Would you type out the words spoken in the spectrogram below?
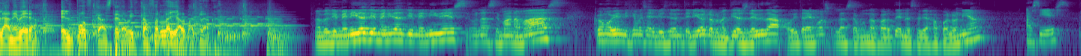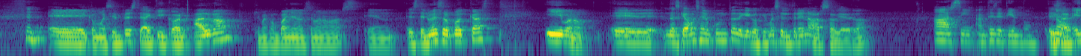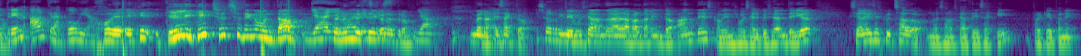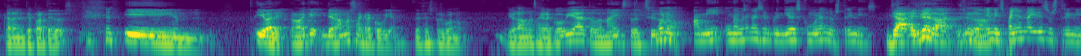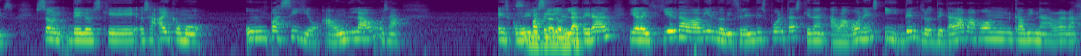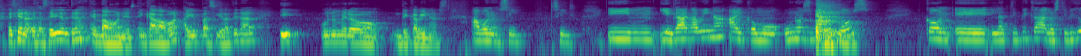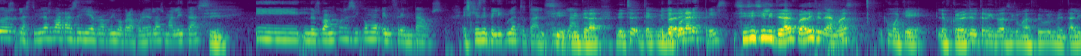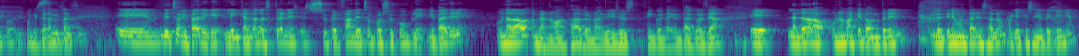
La Nevera, el podcast de David Cazorla y Alba Clara. Bueno, pues bienvenidos, bienvenidas, bienvenides una semana más. Como bien dijimos en el episodio anterior, lo prometido es deuda. Hoy traemos la segunda parte de nuestro viaje a Polonia. Así es. Eh, como siempre, estoy aquí con Alba, que me acompaña una semana más en este nuestro podcast. Y bueno, eh, nos quedamos en el punto de que cogimos el tren a Varsovia, ¿verdad? Ah, sí, antes de tiempo. Exacto. No, el tren a Cracovia. Joder, es que qué, qué chocho tengo montado. Ya, con un igual, destino y con otro. Ya. Bueno, exacto. Es horrible. Tuvimos que abandonar el apartamento antes, como bien dijimos en el episodio anterior. Si no lo habéis escuchado, no sabemos qué hacéis aquí, porque pone claramente parte 2. Y, y vale, con lo que llegamos a Cracovia. Entonces, pues bueno, llegamos a Cracovia, todo nice, todo chulo. Bueno, a mí una cosa que me sorprendió es cómo eran los trenes. ya, es verdad, es verdad. En España no hay de esos trenes. Son de los que, o sea, hay como un pasillo a un lado, o sea, es como Sí, un pasillo lateral y a la izquierda va habiendo diferentes puertas que dan a vagones y dentro de cada vagón cabina rara Es que no, o sea, está dividido el tren en vagones. En cada vagón hay un pasillo lateral y un número de cabinas. Ah, bueno, sí, sí. Y, y en cada cabina hay como unos bancos con eh, la típica, los típicos, las típicas barras de hierro arriba para poner las maletas Sí. y los bancos así como enfrentados. Es que es de película total. Sí, literal. De hecho, te- mi De padre... Polar Express. Sí, sí, sí, literal, Polar Express. Además, como que los colores del tren y todo así como azul, metálico, como que pega Sí, total. sí, sí. Eh, de hecho, a mi padre, que le encantan los trenes, es súper fan, de hecho, por su cumple. Mi padre tiene una edad, no avanzada, pero bueno, tiene sus 51 tacos ya. Eh, le han regalado una maqueta a un tren y lo tiene montado en el salón porque es que es muy pequeño.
